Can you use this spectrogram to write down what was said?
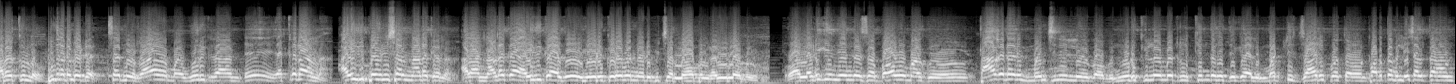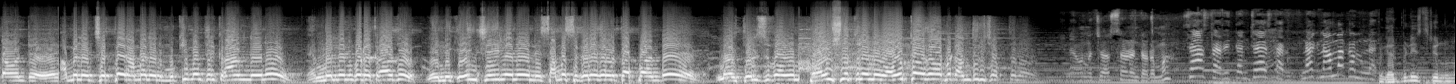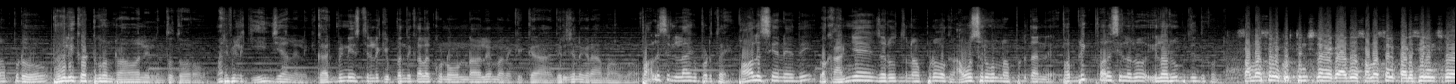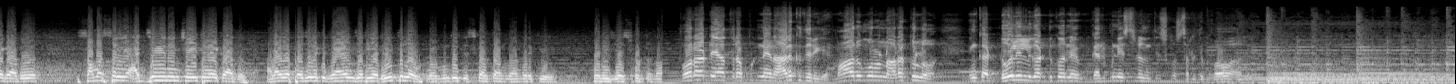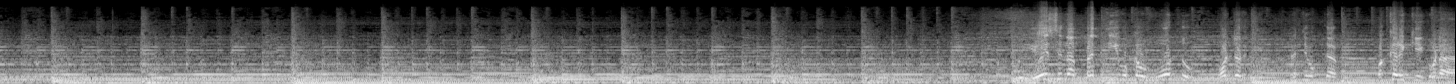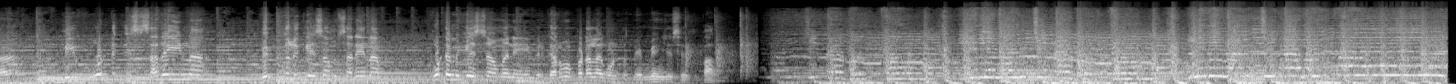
అరకులో. పెట్టాడు సార్ నువ్వు రా మా ఊరికి రా అంటే ఎక్కడ అన్న. ఐదు పది నిమిషాలు నడకను. అలా నడక ఐదు కాదు ఏడు కిలోమీటర్ నడిపించారు లోపల అడవి లోపల. వాళ్ళు అడిగింది ఏం సార్ బాబు మాకు తాగడానికి మంచినీళ్ళు లేవు బాబు. మూడు కిలోమీటర్లు కిందకి దిగాలి. మట్టి జారిపోతా ఉంటాం పడతాం లేచి వెళ్తా ఉంటాం అంటే అమ్మ నేను చెప్పాను అమ్మ నేను ముఖ్యమంత్రి కాను నేను. ఎమ్మెల్యేని కూడా కాదు. నేను నీకేం చేయలేను నీ సమస్య వినగలను తప్ప అంటే నాకు తెలుసు బాబు. భవిష్యత్తులో నువ్వు అవుతావు కాబట్టి అందుకు చెప్తున్నావు చేస్తాడంటారమ్మా? చేస్తారు ఇతను చేస్తారు. నాకు నమ్మకం లేదు. గర్భిణీ స్త్రీలు ఉన్నప్పుడు కూలి కట్టుకొని రావాలి ఇంత దూరం. మరి వీళ్ళకి ఏం చేయాలి? గర్భిణీ స్త్రీలకు ఇబ్బంది కలగకుండా ఉండాలి మనకి గ్రా- గిరిజన గ్రామాల్లో. పాలసీలు ఇలాగే పడతాయి. పాలసీ అనేది ఒక అన్యాయం జరుగుతున్నప్పుడు ఒక అవసరం ఉన్నప్పుడు దాన్ని పబ్లిక్ పాలసీలు ఇలా రూపుదిద్దుకుంటాం సమస్యలు గుర్తించడమే కాదు సమస్యలు పరిశీలించడమే కాదు సమస్యల్ని అధ్యయనం చేయడమే కాదు. అలాగే ప్రజలకు న్యాయం జరిగే రీతిలో మేము ముందుకు తీసుకెళ్తాం అందరికీ. తెలియజేసుకుంటున్నాం పోరాట యాత్ర అప్పుడు నేను అరకు తిరిగా. మారుమూల అరకులో ఇంకా డోలీలు కట్టుకొని గర్భిణీ స్త్రీలను తీసుకొస్తారు. ఇది పోవాలి. వేసిన ప్రతి ఒక్క ఓటు ఓటర్కి ప్రతి ఒక్క ఒక్కరికి కూడా మీ ఓటుకి సరైన వ్యక్తులు వేసాం సరైన కూటమికి వేసామని మీరు గర్వపడేలాగా ఉంటుంది. మేము మేము చేసేది? పాలన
